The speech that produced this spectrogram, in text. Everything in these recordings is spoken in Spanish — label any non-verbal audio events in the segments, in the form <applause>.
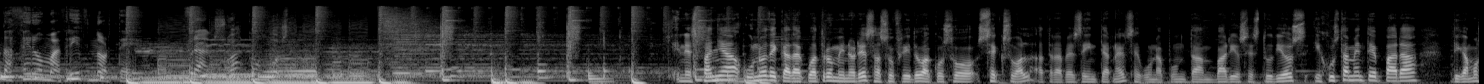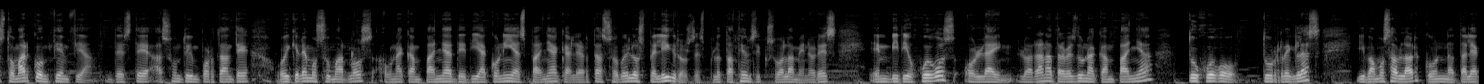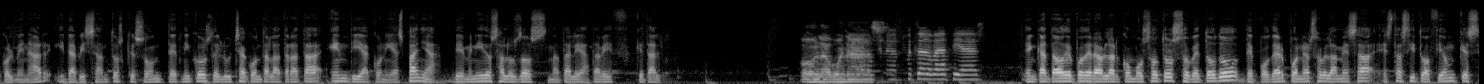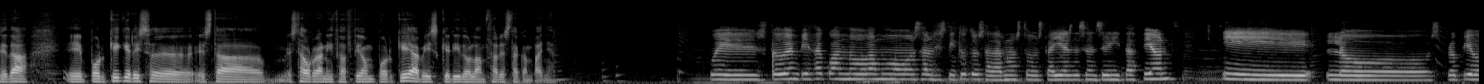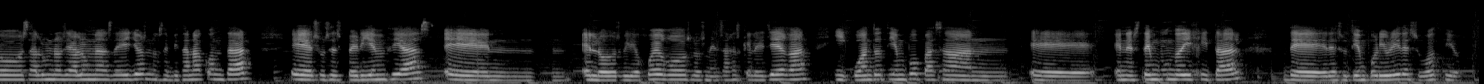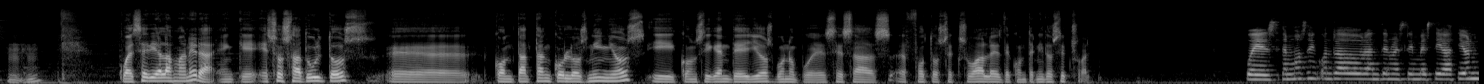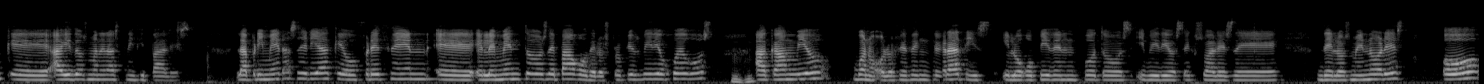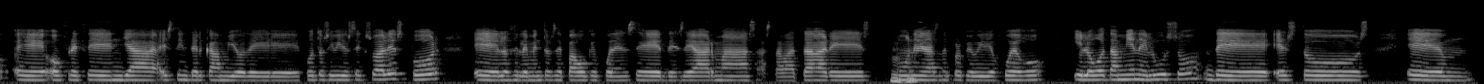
Viajero Madrid Norte. François Congosto. En España, uno de cada cuatro menores ha sufrido acoso sexual a través de Internet, según apuntan varios estudios. Y justamente para, digamos, tomar conciencia de este asunto importante, hoy queremos sumarnos a una campaña de Diaconía España que alerta sobre los peligros de explotación sexual a menores en videojuegos online. Lo harán a través de una campaña, Tu juego, tus reglas. Y vamos a hablar con Natalia Colmenar y David Santos, que son técnicos de lucha contra la trata en Diaconía España. Bienvenidos a los dos, Natalia, David, ¿qué tal? Hola, buenas. Muchas gracias. Encantado de poder hablar con vosotros, sobre todo de poder poner sobre la mesa esta situación que se da. Eh, ¿Por qué queréis eh, esta, esta organización? ¿Por qué habéis querido lanzar esta campaña? Pues todo empieza cuando vamos a los institutos a dar nuestros talleres de sensibilización y los propios alumnos y alumnas de ellos nos empiezan a contar eh, sus experiencias en, los videojuegos, los mensajes que les llegan y cuánto tiempo pasan eh, en este mundo digital de, su tiempo libre y de su ocio. ¿Cuál sería la manera en que esos adultos eh, contactan con los niños y consiguen de ellos, bueno, pues esas eh, fotos sexuales de contenido sexual? Pues hemos encontrado durante nuestra investigación que hay dos maneras principales. La primera sería que ofrecen eh, elementos de pago de los propios videojuegos a cambio, bueno, o lo ofrecen gratis y luego piden fotos y vídeos sexuales de, de los menores, o eh, ofrecen ya este intercambio de fotos y vídeos sexuales por eh, los elementos de pago que pueden ser desde armas hasta avatares, monedas del propio videojuego. Y luego también el uso de estos em,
